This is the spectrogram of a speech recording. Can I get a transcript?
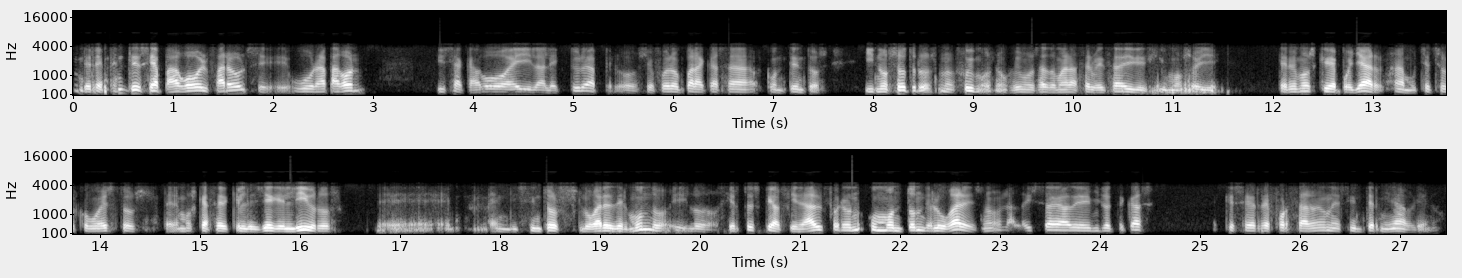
De repente se apagó el farol, se, hubo un apagón y se acabó ahí la lectura, pero se fueron para casa contentos. Y nosotros nos fuimos, nos fuimos a tomar la cerveza y dijimos, oye, tenemos que apoyar a muchachos como estos, tenemos que hacer que les lleguen libros eh, en distintos lugares del mundo. Y lo cierto es que al final fueron un montón de lugares, ¿no? La lista de bibliotecas que se reforzaron es interminable, ¿no?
